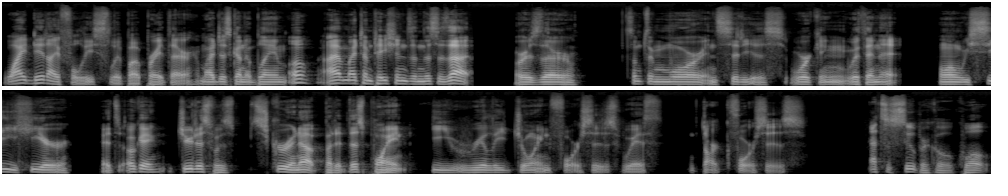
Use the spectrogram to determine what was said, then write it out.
why did I fully slip up right there? Am I just going to blame, oh, I have my temptations and this is that? Or is there something more insidious working within it? And when we see here, it's okay, Judas was screwing up, but at this point, he really joined forces with dark forces. That's a super cool quote.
